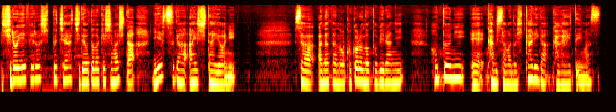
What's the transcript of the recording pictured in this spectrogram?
い白家フェロシップチャーチでお届けしましたイエスが愛したようにさああなたの心の扉に本当に、え神様の光が輝いています。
